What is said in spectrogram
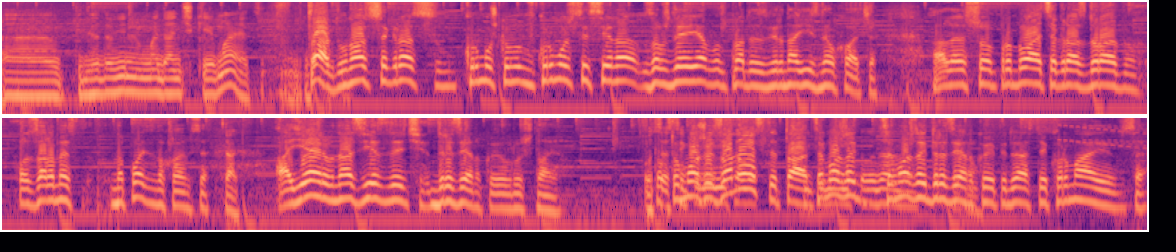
Е, Підготовільні майданчики мають? Так, у нас якраз кормушка, в кормушці сіна завжди є, от, правда, звірна їсть неохоче. Але що пробивається якраз дорога, от зараз ми на полі знаходимося, Так. а єр у нас їздить дрезинкою вручною. Оце тобто може занести, так, це можна, це можна і дрезинкою підвести, і корма і все.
